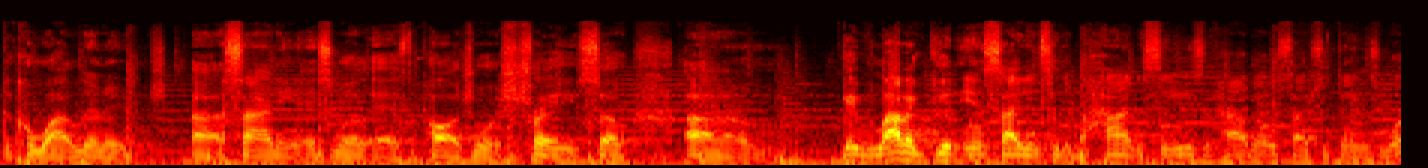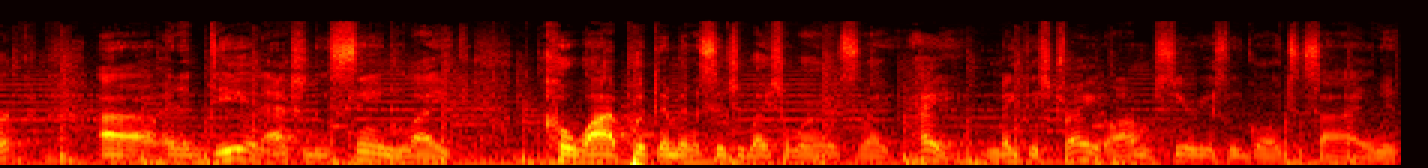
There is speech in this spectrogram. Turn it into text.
the Kawhi Leonard uh, signing, as well as the Paul George trade. So. Um, gave a lot of good insight into the behind the scenes of how those types of things work. Uh, and it did actually seem like Kawhi put them in a situation where it's like, hey, make this trade, or I'm seriously going to sign with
